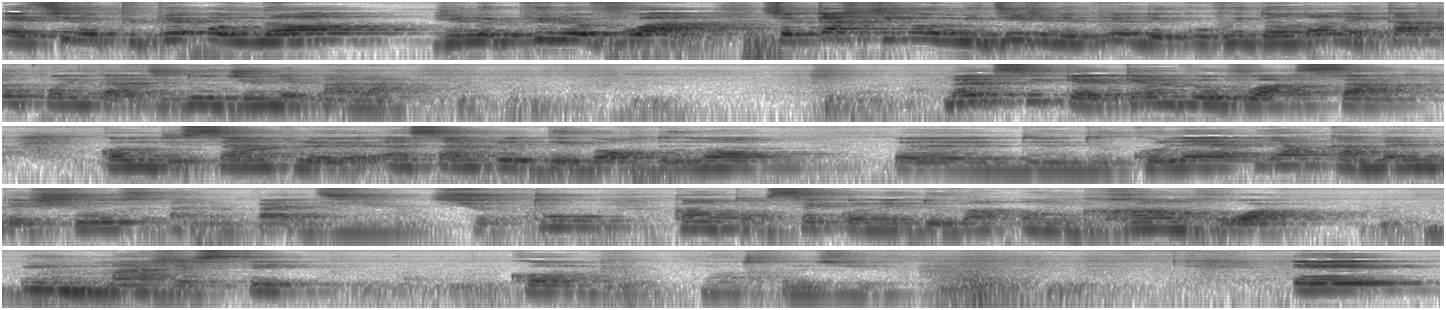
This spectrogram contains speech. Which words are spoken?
Est-il occupé au nord? Je ne puis le voir. Se cache-t-il au midi? Je ne puis le découvrir. Donc, dans les quatre points cardinaux, Dieu n'est pas là. Même si quelqu'un veut voir ça comme de un simple débordement euh, de, de, colère, il y a quand même des choses à ne pas dire. Surtout quand on sait qu'on est devant un grand roi, une majesté comme notre Dieu. Et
